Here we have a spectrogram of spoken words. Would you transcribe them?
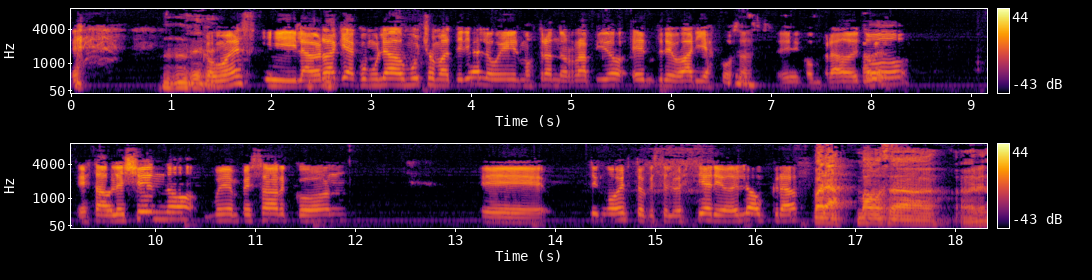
como es, y la verdad que he acumulado mucho material, lo voy a ir mostrando rápido entre varias cosas. He comprado de todo, he estado leyendo, voy a empezar con... eh, tengo esto que es el bestiario de Lovecraft. Pará, vamos a, a ver.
